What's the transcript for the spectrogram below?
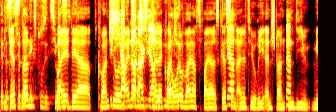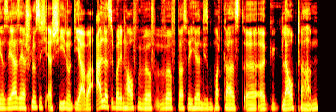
wird die das jetzt wieder gestern bei der Crunchyroll, Ich Weihnachts bei der Crunchyroll. Weihnachtsfeier ist gestern Ja. eine Theorie entstanden, Ja. die mir sehr sehr schlüssig erschien und die aber alles über den Haufen wirf, wirft, was wir hier in diesem Podcast äh, äh, geglaubt haben.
